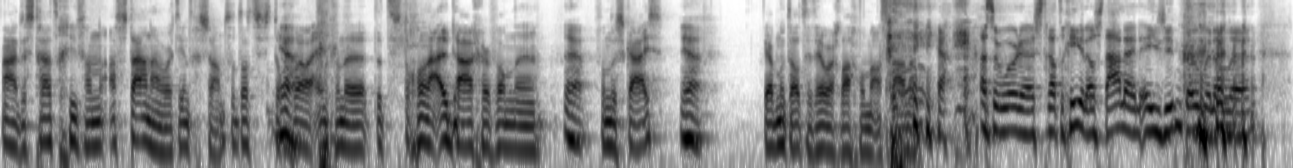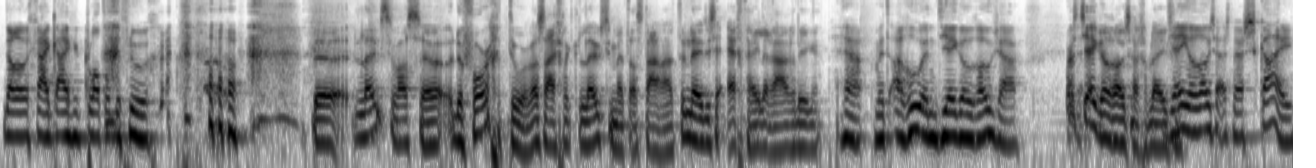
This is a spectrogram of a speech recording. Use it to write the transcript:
Nou, de strategie van Astana wordt interessant. Want dat is toch Ja. wel een van de... Dat is toch wel een uitdager van, eh, Ja, van de skies. ja. Ja, moet altijd heel erg lachen om Astana. ja. Als er woorden strategie en Astana in één zin komen, dan, eh, dan ga ik eigenlijk plat op de vloer. De leukste was, eh, de vorige tour was eigenlijk de leukste met Astana. Toen deden ze echt hele rare dingen. Ja, met Aru en Diego Rosa. Waar is Diego Rosa gebleven? Diego Rosa is naar Sky.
